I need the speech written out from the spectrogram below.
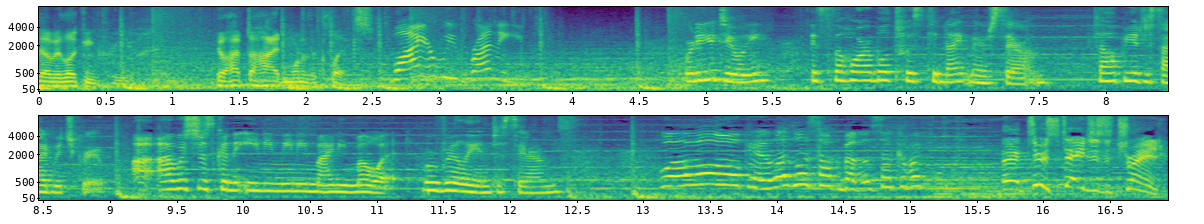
They'll be looking for you. You'll have to hide in one of the cliques. Why are we running? What are you doing? It's the horrible twisted nightmare serum to help you decide which group. I, I was just gonna eeny, meeny, miny, mow it. We're really into serums. Whoa, whoa, okay, let, let's talk about this. Let's talk about. There are two stages of training.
